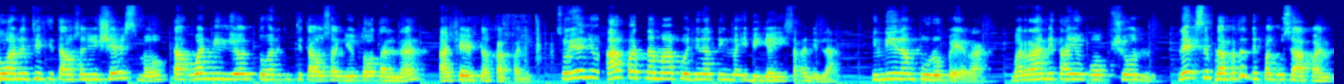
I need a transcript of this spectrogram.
250,000 yung shares mo, ta- 1,250,000 yung total na ah, shares ng company. So yan yung apat na mga pwede nating maibigay sa kanila. Hindi lang puro pera. Marami tayong option. Next na dapat natin pag-usapan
